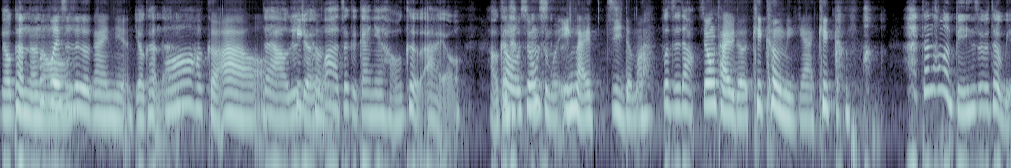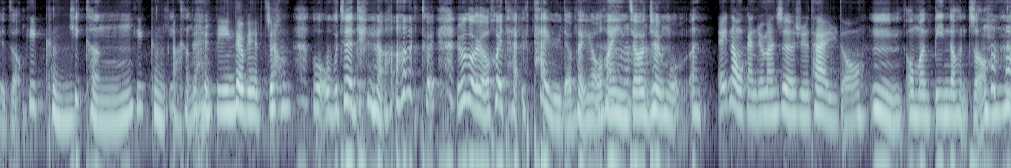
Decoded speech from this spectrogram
有可能、喔、会不会是这个概念？有可能哦，好可爱哦、喔。对啊，我就觉得哇，这个概念好可爱哦、喔。好可爱，那我是用什么音来记的吗？不知道，是用台语的 kicken 米给他 kicken。但他们鼻音是不是特别重？kicken，kicken，kicken，对，鼻音特别重。我我不确定啊。对，如果有会台泰语的朋友，欢迎纠正我们。哎、欸，那我感觉蛮适合学泰语的哦。嗯，我们鼻音都很重。因为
